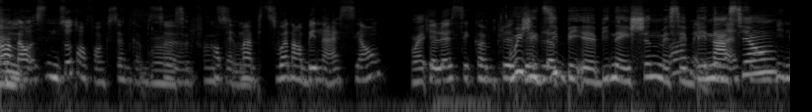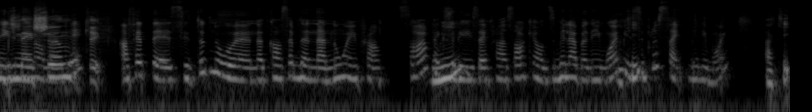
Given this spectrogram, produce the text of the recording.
Ah, mais on- nous autres, on fonctionne comme Ouais, ça, c'est le fun, complètement. ça. Puis tu vois, dans Bénation, Ouais. que là, c'est comme plus Oui, j'ai dit développé. B- euh, B-Nation, mais Ah, c'est B-Nation. B-Nation, B-Nation en anglais. OK. En fait, euh, c'est tout nos, euh, notre concept de nano-influenceurs. Fait que Oui. c'est des influenceurs qui ont 10 000 abonnés et moins, mais c'est plus 5 000 et moins. OK.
